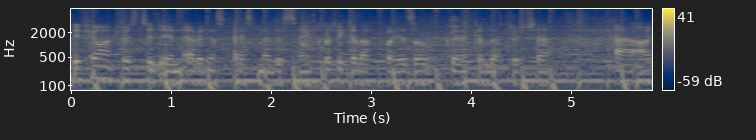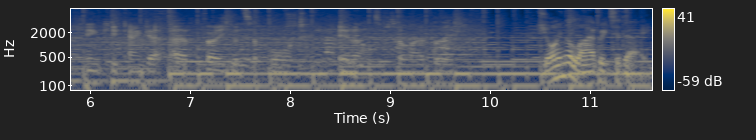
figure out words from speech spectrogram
If you're interested in evidence-based medicine, critical appraisal, of clinical literature, uh, I think you can get a very good support in a hospital library. Join the library today.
